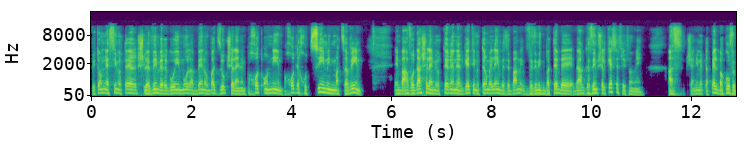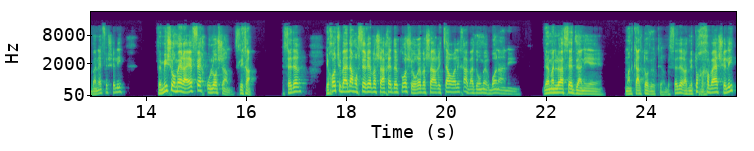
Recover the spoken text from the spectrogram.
פתאום נעשים יותר שלווים ורגועים מול הבן או בת זוג שלהם, הם פחות עונים, פחות לחוצים ממצבים. הם בעבודה שלהם יותר אנרגטיים, יותר מלאים, וזה, בא, וזה מתבטא בארגזים של כסף לפעמים. אז כשאני מטפל בגוף ובנפש שלי, ומישהו אומר ההפך, הוא לא שם, סליחה, בסדר? יכול להיות שבן אדם עושה רבע שעה חדר כושר, או רבע שעה ריצה או הליכה, ואז הוא אומר, בואנה, אני... גם אם אני לא אעשה את זה, אני אהיה מנכ"ל טוב יותר, בסדר? אז מתוך החוויה שלי,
